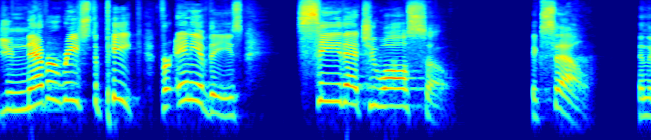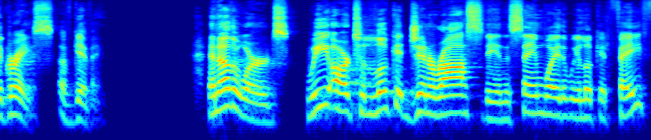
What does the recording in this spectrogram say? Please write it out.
you never reach the peak for any of these, see that you also excel in the grace of giving. In other words, we are to look at generosity in the same way that we look at faith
